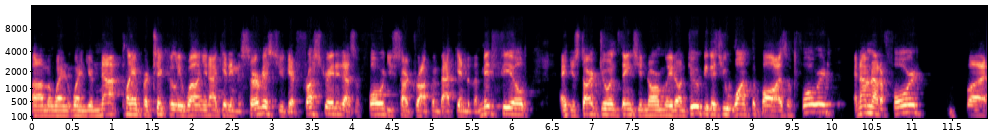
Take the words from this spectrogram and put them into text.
Um, when when you're not playing particularly well and you're not getting the service, you get frustrated as a forward. You start dropping back into the midfield and you start doing things you normally don't do because you want the ball as a forward. And I'm not a forward, but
